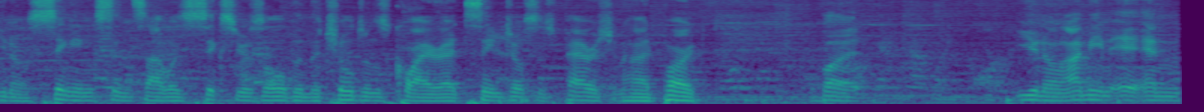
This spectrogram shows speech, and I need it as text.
you know, singing since I was six years old in the children's choir at St. Joseph's Parish in Hyde Park. But, you know, I mean, and,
